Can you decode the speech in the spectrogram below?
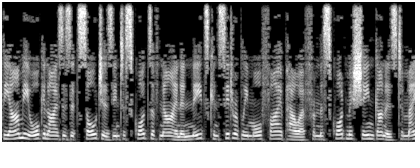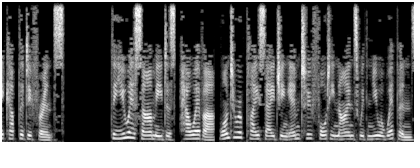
the Army organizes its soldiers into squads of nine and needs considerably more firepower from the squad machine gunners to make up the difference. The U.S. Army does, however, want to replace aging M249s with newer weapons.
